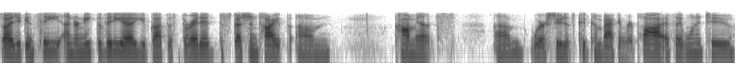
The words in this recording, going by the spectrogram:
So as you can see underneath the video, you've got the threaded discussion type um, comments um, where students could come back and reply if they wanted to.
